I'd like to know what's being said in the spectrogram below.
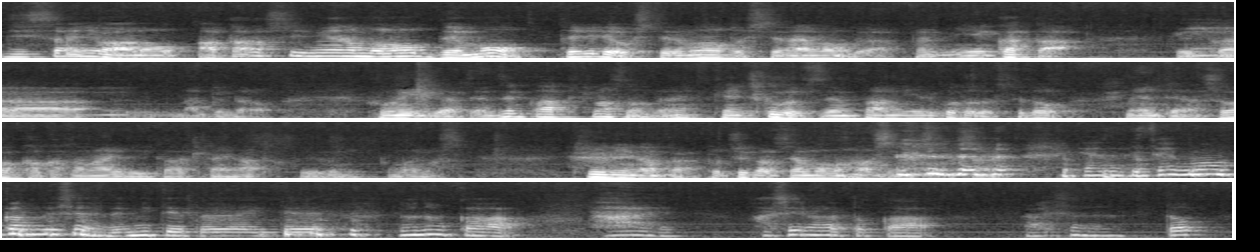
実際にはあの新しい目のものでも手入れをしているものとしてないものではやっぱり見え方それから何て言うんだろう雰囲気が全然変わってきますのでね建築物全般に言えることですけどメンテナンスは欠かさないでいただきたいなというふうに思います。急になんか途中から専門の話になっちゃいましたね。いや専門家目線で見ていただいてなんかはい柱とかあれですと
